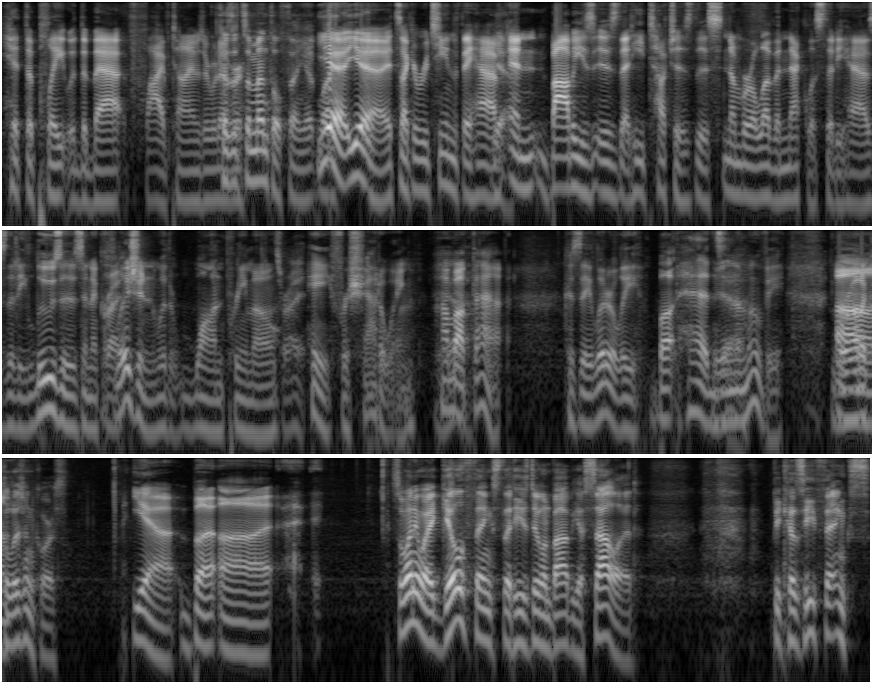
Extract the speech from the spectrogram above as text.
hit the plate with the bat five times or whatever. Because it's a mental thing. It, like, yeah, yeah, it's like a routine that they have. Yeah. And Bobby's is that he touches this number 11 necklace that he has that he loses in a collision with Juan Primo. That's right. Hey, foreshadowing. How about that? Because they literally butt heads in the movie. They're on Um, a collision course. Yeah, but uh, So anyway, Gil thinks that he's doing Bobby a solid because he thinks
